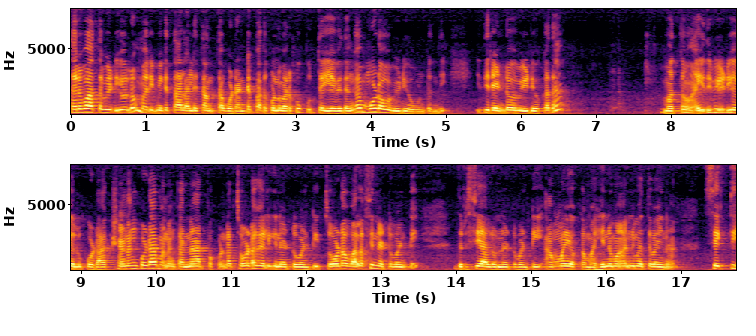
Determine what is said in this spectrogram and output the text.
తరువాత వీడియోలో మరి మిగతా లలిత అంతా కూడా అంటే పదకొండు వరకు పూర్తయ్యే విధంగా మూడవ వీడియో ఉంటుంది. ఇది రెండవ వీడియో కదా. మొత్తం ఐదు వీడియోలు కూడా క్షణం కూడా మనం కన్నార్పకుండా చూడగలిగినటువంటి చూడవలసినటువంటి దృశ్యాలు ఉన్నటువంటి అమ్మ యొక్క మహిమాన్వితమైన శక్తి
